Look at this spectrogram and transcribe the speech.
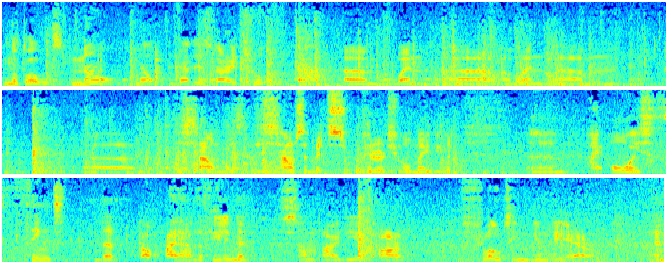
Not always. No, no, that is very true. Uh, um, when uh, when um, uh, the sound this, this sounds a bit spiritual, maybe, but um, I always think that uh, I have the feeling that some ideas are floating in the air, and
